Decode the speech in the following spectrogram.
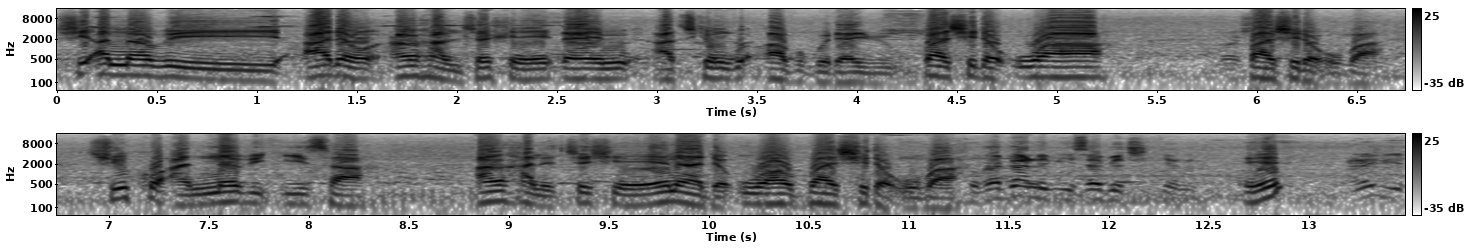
Shi annabi adam an halice shi ne ɗayan a cikin abu guda biyu. Ba shi da uwa ba shi da uba. Shi ko annabi isa an halice shi yana da uwa ba shi da uba. To kaga annabi isa bai cike eh? Annabi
